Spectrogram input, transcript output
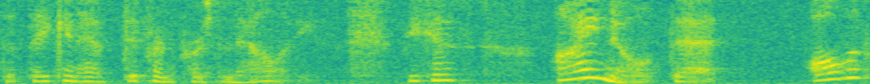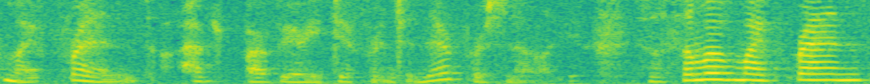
that they can have different personalities because I know that all of my friends have, are very different in their personalities. So some of my friends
